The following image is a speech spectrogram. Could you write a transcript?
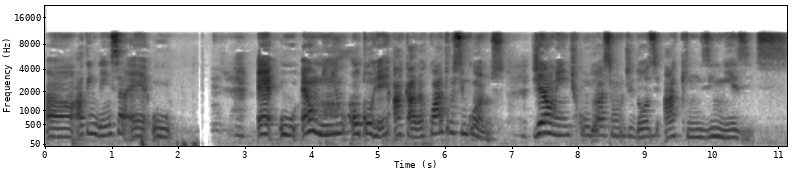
Ah, a tendência é o é o El Niño ocorrer a cada 4 a 5 anos, geralmente com duração de 12 a 15 meses.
